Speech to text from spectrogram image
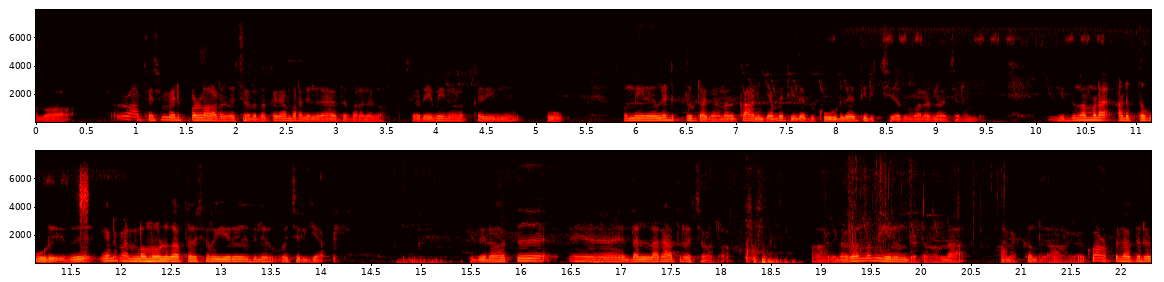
അപ്പോൾ അത്യാവശ്യം വലിപ്പമുള്ളതാണ്. ചെറുതൊക്കെ ഞാൻ പറഞ്ഞില്ല നേരത്തെ പറഞ്ഞല്ലോ. ചെറിയ മീനുകളൊക്കെ ഇതിൽ നിന്ന് പോവും. അപ്പോൾ മീനുകൾ എടുത്തുട്ടോ. ഞാനത് കാണിക്കാൻ പറ്റിയില്ല. ഇത് കൂടുതൽ തിരിച്ച് അതുപോലെ തന്നെ വെച്ചിട്ടുണ്ട്. ഇത് നമ്മുടെ അടുത്ത കൂട്. ഇത് ഇങ്ങനെ വെള്ളമൊന്നും ഒഴുകാത്ത ചെറിയൊരു ഇതിൽ വെച്ചിരിക്കുക ഇതിനകത്ത് ഇതല്ല രാത്രി വെച്ചാൽ കേട്ടോ. ആ ഇതിനകത്ത് നല്ല മീനുണ്ട് കേട്ടോ. നല്ല അനക്കുണ്ട്. ആ കുഴപ്പമില്ലാത്തൊരു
